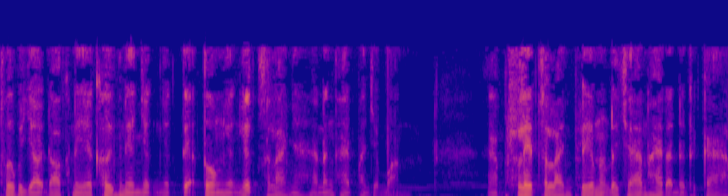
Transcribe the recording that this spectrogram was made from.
ធ្វើប្រយោជន៍ដល់គ្នាឃើញគ្នាញឹកញឹកតាក់ទងញឹកញឹកស្រឡាញ់អាហ្នឹងហេតុបច្ចុប្បន្ន អាផ្លេតស្រឡាញ់ភ្លាមហ្នឹងដោយច្រើនហេតុអតីតកាល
